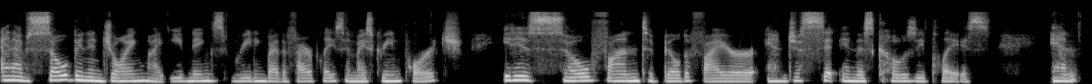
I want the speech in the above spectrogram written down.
And I've so been enjoying my evenings reading by the fireplace in my screen porch. It is so fun to build a fire and just sit in this cozy place. And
